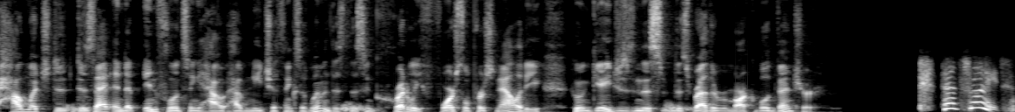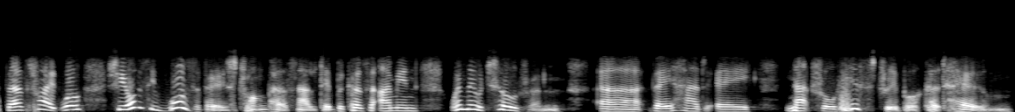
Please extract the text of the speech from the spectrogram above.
how much do, does that end up influencing how how Nietzsche thinks of women? This this incredibly forceful personality who engages in this this rather remarkable adventure. That's right. That's right. Well, she obviously was a very strong personality because, I mean, when they were children, uh, they had a natural history book at home,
